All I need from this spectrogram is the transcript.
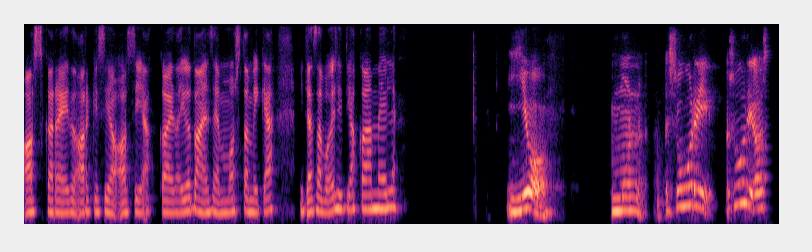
askareita, arkisia asiakkaita, jotain semmoista, mikä, mitä sä voisit jakaa meille? Joo. Mun suuri, suuri osa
